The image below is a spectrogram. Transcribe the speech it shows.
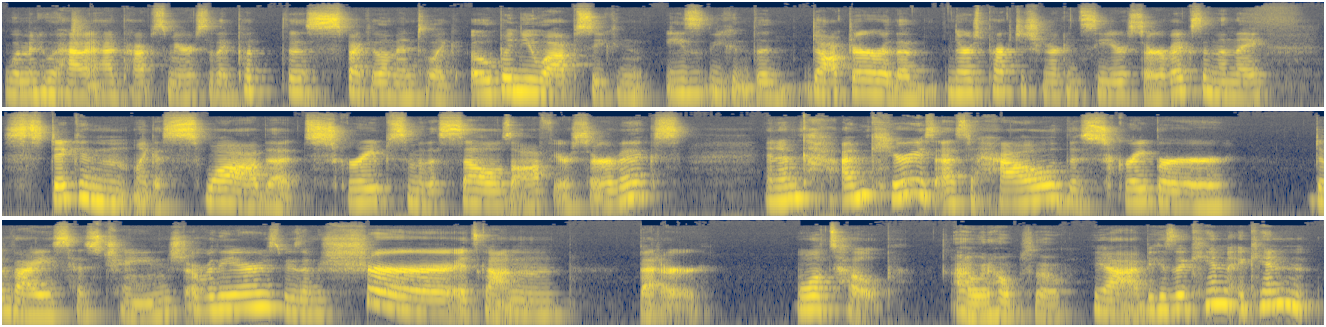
women who haven't had pap smears, so they put this speculum in to like open you up so you can ease you can the doctor or the nurse practitioner can see your cervix, and then they stick in like a swab that scrapes some of the cells off your cervix. And I'm I'm curious as to how the scraper device has changed over the years because I'm sure it's gotten better. Well, let's hope. I would hope so. Yeah, because it can it can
